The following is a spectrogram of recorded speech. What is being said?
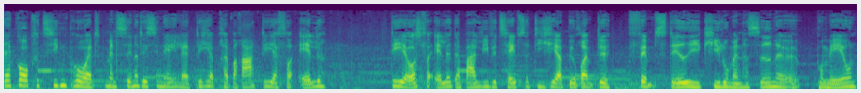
der går kritikken på, at man sender det signal, at det her præparat, det er for alle det er også for alle, der bare lige vil tabe sig de her berømte fem stedige kilo, man har siddende øh, på maven.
